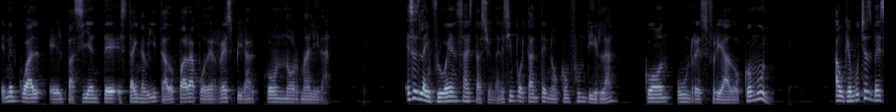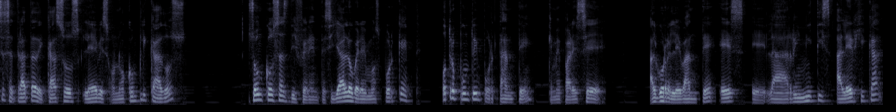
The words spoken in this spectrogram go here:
en el cual el paciente está inhabilitado para poder respirar con normalidad. Esa es la influenza estacional. Es importante no confundirla con un resfriado común. Aunque muchas veces se trata de casos leves o no complicados, son cosas diferentes y ya lo veremos por qué. Otro punto importante que me parece algo relevante es eh, la rinitis alérgica,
